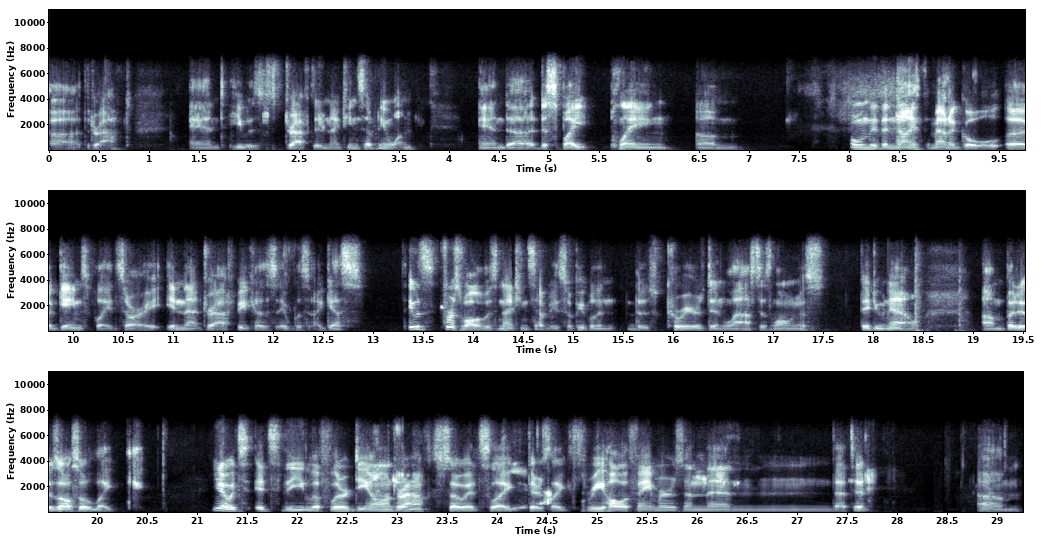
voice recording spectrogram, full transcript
uh, the draft, and he was drafted in 1971. And uh, despite playing um, only the ninth amount of goal uh, games played, sorry, in that draft because it was, I guess, it was first of all it was 1970, so people didn't those careers didn't last as long as they do now. Um, but it was also like, you know, it's it's the Lafleur Dionne draft, so it's like Yeah. there's like three Hall of Famers and then that's it. Um,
